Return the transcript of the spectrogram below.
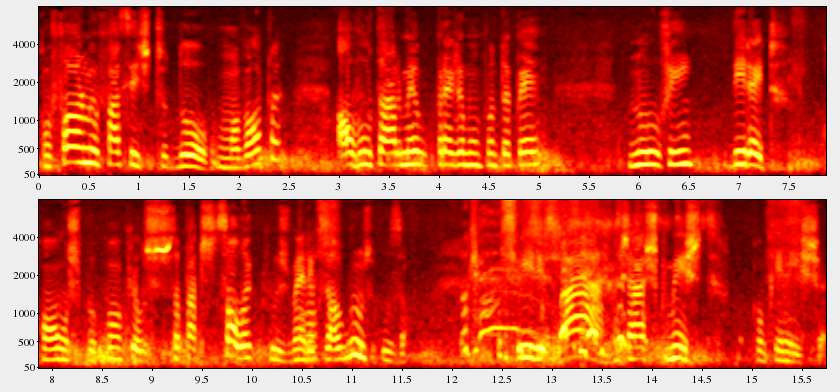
conforme eu faço isto, dou uma volta, ao voltar-me, ele prega-me um pontapé no rim direito, com, os, com aqueles sapatos de sola que os médicos alguns usam. E disse, ah, já as comeste, com canicha.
